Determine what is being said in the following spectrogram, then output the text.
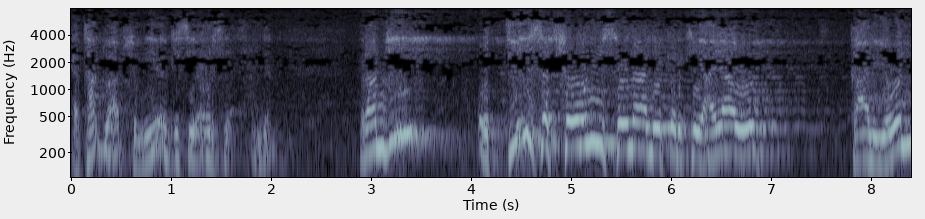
कथा तो आप सुनिएगा किसी और से राम जी वो तीस अक्षरोणी सेना लेकर के आया वो कालियोन।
